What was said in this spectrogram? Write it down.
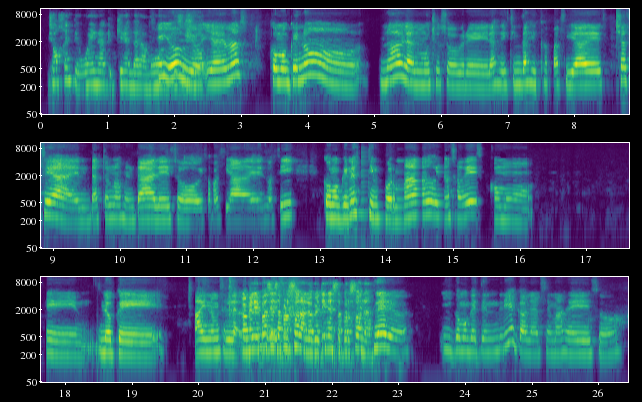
son gente buena, que quieren dar amor. Sí, obvio. Y además, como que no, no hablan mucho sobre las distintas discapacidades, ya sea en trastornos mentales o discapacidades o así, como que no estás informado y no sabes cómo eh, lo que... Ay, no me sale Lo que le pasa a esa persona, lo que tiene esa persona. Claro, y como que tendría que hablarse más de eso.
